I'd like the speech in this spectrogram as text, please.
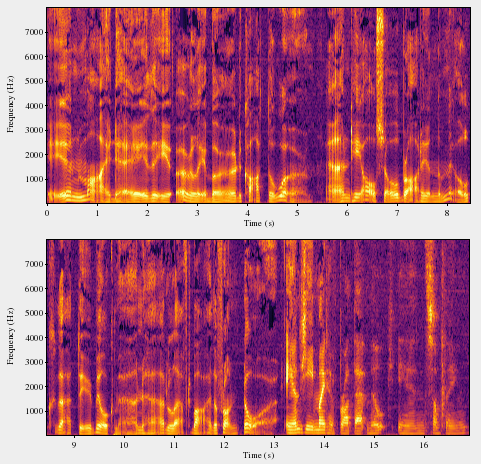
In my day, the early bird caught the worm and he also brought in the milk that the milkman had left by the front door. And he might have brought that milk in something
